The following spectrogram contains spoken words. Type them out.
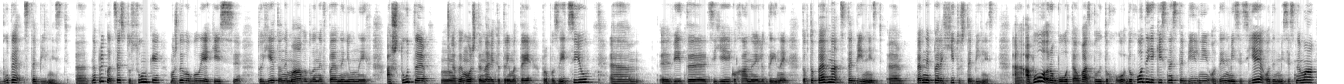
буде стабільність. Наприклад, це стосунки, можливо, були якісь то є, то нема, ви були не впевнені у них. Аж тут ви можете навіть отримати пропозицію. е, е, Від е, цієї коханої людини, тобто певна стабільність, певний перехід у стабільність. Або робота, у вас були доходи якісь нестабільні, один місяць є, один місяць нема.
